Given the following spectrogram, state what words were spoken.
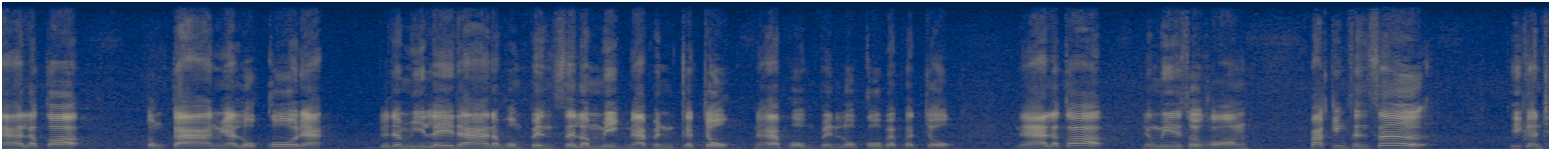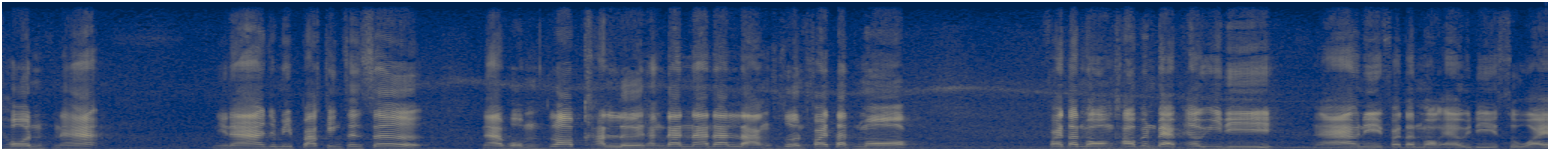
นะฮะแล้วก็ตรงกลางเนี่ยโลโก้เนี่ยก็จะมีเรดาร์นะผมเป็นเซรามิกนะเป็นกระจกนะครับผมเป็นโลโก้แบบกระจกนะแล้วก็ยังมีในส่วนของ parking sensor ที่กันชนนะฮะนี่นะจะมี parking sensor นะครับผมรอบคันเลยทั้งด้านหน้าด้านหลัง ส่วนไฟตัดหมอก ไฟตัดหมอกของเขาเป็นแบบ LED นะนี่ไฟตัดหมอก LED สวย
